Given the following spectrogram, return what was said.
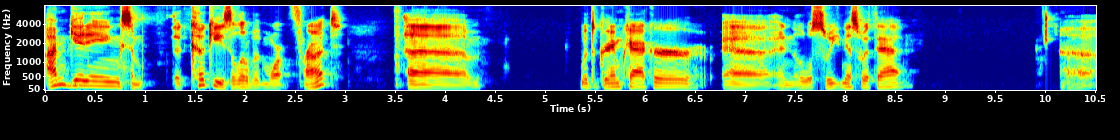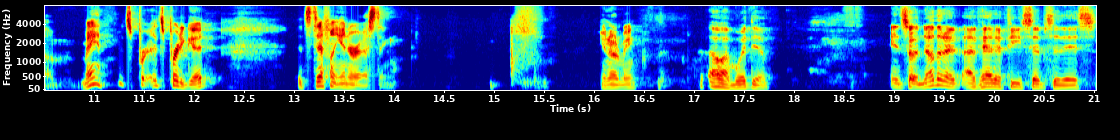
I'm getting some the cookies a little bit more up front. Um, with the graham cracker uh, and a little sweetness with that. Um, man, it's pre- it's pretty good. It's definitely interesting. You know what I mean? Oh, I'm with you. And so now that I've, I've had a few sips of this,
